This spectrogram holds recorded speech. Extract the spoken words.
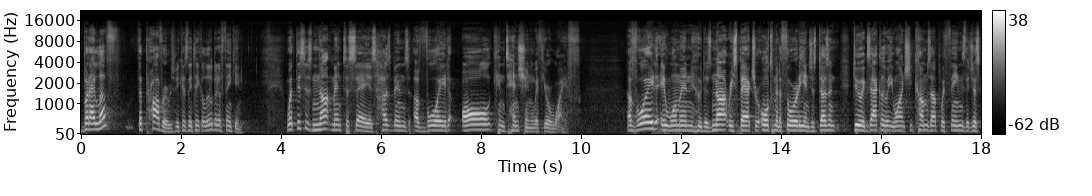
but I love the Proverbs because they take a little bit of thinking. What this is not meant to say is, husbands, avoid all contention with your wife. Avoid a woman who does not respect your ultimate authority and just doesn't do exactly what you want. She comes up with things that just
